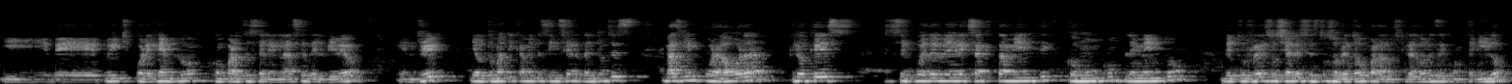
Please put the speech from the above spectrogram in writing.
y de Twitch, por ejemplo. Compartes el enlace del video en Trip y automáticamente se inserta. Entonces, más bien por ahora, creo que es, se puede ver exactamente como un complemento de tus redes sociales, esto sobre todo para los creadores de contenido,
